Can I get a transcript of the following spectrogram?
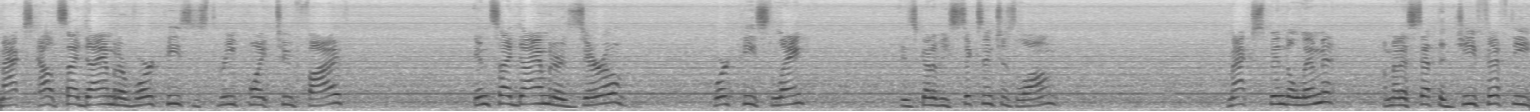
Max outside diameter of workpiece is 3.25. Inside diameter is zero. Workpiece length is going to be six inches long. Max spindle limit, I'm going to set the G50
